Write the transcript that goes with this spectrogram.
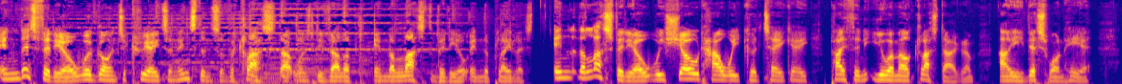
In this video we're going to create an instance of the class that was developed in the last video in the playlist. In the last video we showed how we could take a Python UML class diagram, i.e. this one here,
